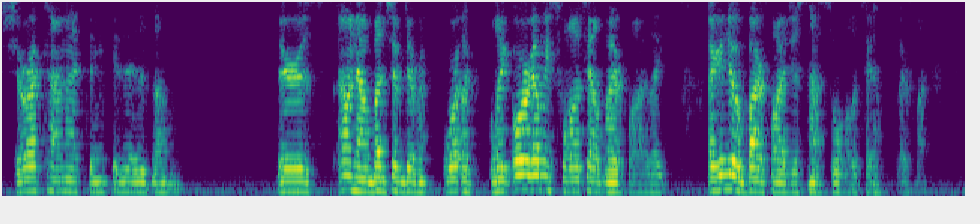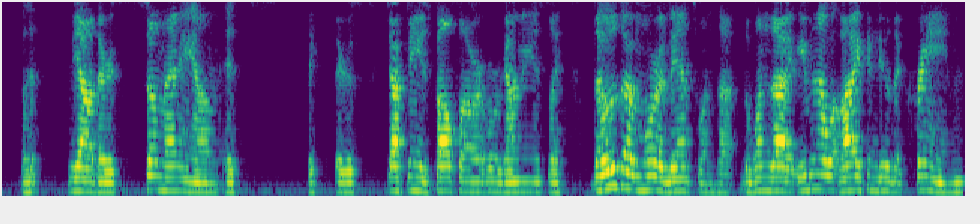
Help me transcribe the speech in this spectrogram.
Shuriken, I think it is. Um, there's, I don't know, a bunch of different, or like, like Origami Swallowtail Butterfly. Like, I can do a butterfly, just not swallowtail butterfly. But, yeah, there's so many, um, it's, like, there's Japanese bellflower origami is like those are the more advanced ones that the ones that even though I can do the crane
